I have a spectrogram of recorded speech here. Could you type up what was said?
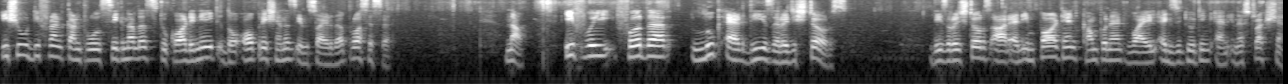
issue different control signals to coordinate the operations inside the processor. Now, if we further look at these registers, these registers are an important component while executing an instruction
